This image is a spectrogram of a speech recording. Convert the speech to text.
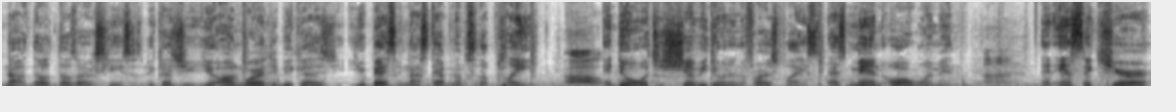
no, those, those are excuses because you, you're unworthy because you're basically not stepping up to the plate Oh. and doing what you should be doing in the first place. That's men or women. Uh-huh. And insecure.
